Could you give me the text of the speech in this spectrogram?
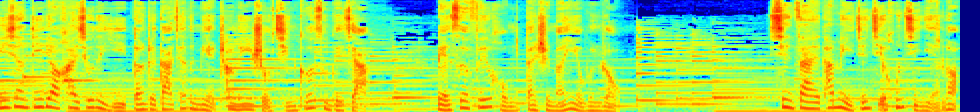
一向低调害羞的乙当着大家的面唱了一首情歌送给甲，脸色绯红，但是满眼温柔。现在他们已经结婚几年了。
